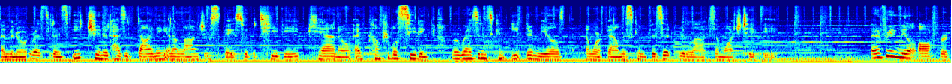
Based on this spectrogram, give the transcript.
At Minoru Residence, each unit has a dining and a lounging space with a TV, piano, and comfortable seating where residents can eat their meals and where families can visit, relax, and watch TV. Every meal offered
